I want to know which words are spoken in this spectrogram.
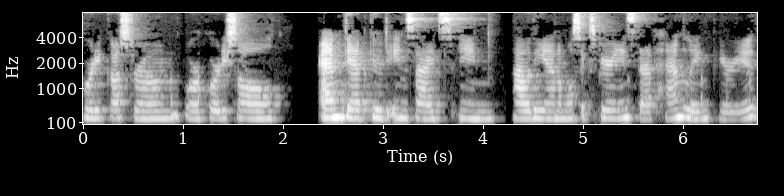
corticosterone or cortisol and get good insights in how the animals experience that handling period.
